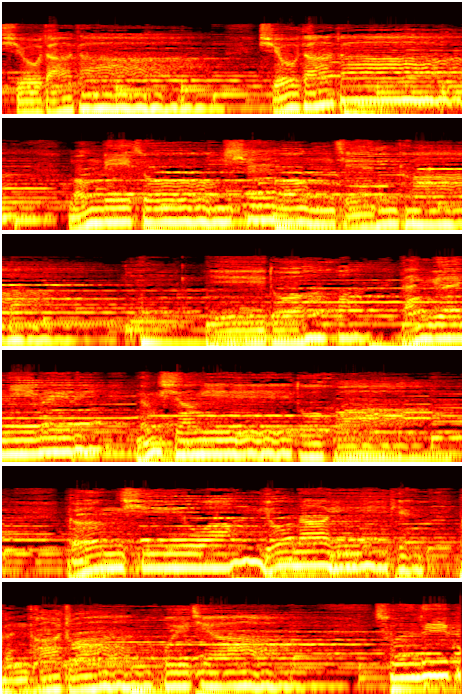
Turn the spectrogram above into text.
羞答答羞答答梦里总是梦见他。一朵花但愿你美丽能像一朵花更希望有那一天，跟他转回家。村里姑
